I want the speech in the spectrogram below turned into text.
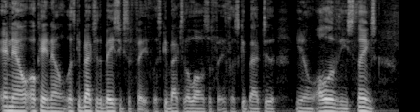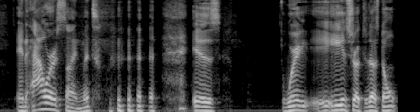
And now, okay, now let's get back to the basics of faith. Let's get back to the laws of faith. Let's get back to, you know, all of these things. And our assignment is where he instructed us don't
